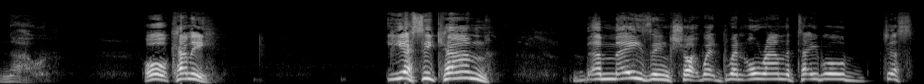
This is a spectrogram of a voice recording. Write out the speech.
No. Oh, can he? Yes, he can. Amazing shot. Went, went all round the table, just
